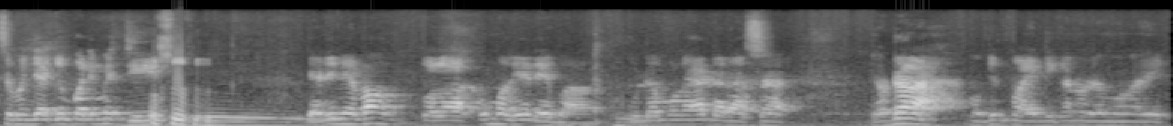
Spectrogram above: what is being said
semenjak jumpa di masjid. Hmm. Jadi memang kalau aku melihat ya bang, udah mulai ada rasa ya udahlah, mungkin Pak Edi kan udah mulai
